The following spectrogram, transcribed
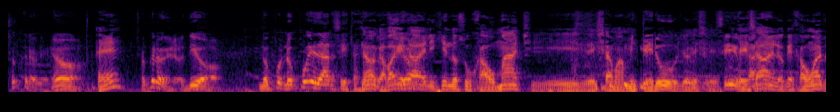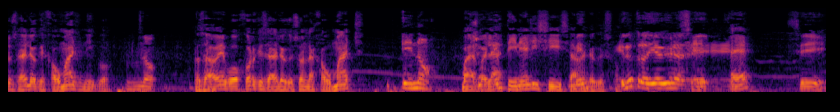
Yo creo que no. ¿Eh? Yo creo que no, digo. No, no puede darse esta No, capaz que situación. estaba eligiendo su jaumach y le llama Miss Perú, yo qué sé. Sí, ¿Ustedes claro. saben lo que es jaumach? ¿O sabés lo que es jaumach, Nico? No. ¿No sabés vos, Jorge, sabés lo que son las jaumach? Y no. Bueno, Yo- pues las Tinelli sí saben Me- lo que son. El otro día vi una. Sí. eh, ¿Eh? sí.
